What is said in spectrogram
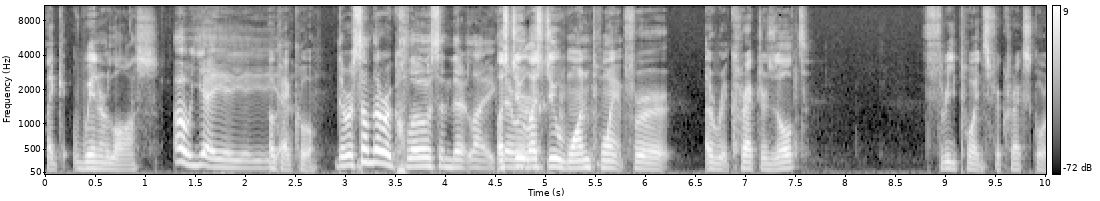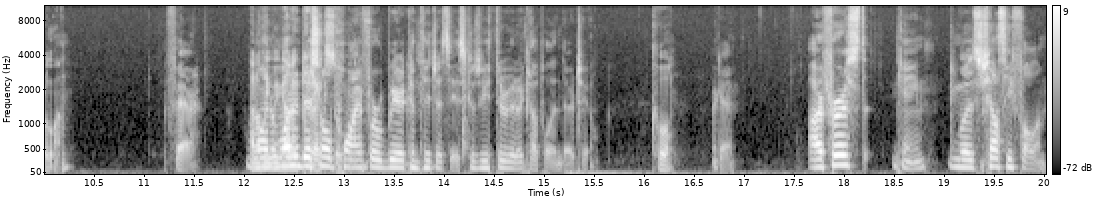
like win or loss? Oh yeah, yeah, yeah, yeah. Okay, yeah. cool. There were some that were close, and they're like. Let's do were- let's do one point for a re- correct result. Three points for correct scoreline. fair. One one additional point for weird contingencies because we threw in a couple in there too. Cool. Okay. Our first game was Chelsea Fulham.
